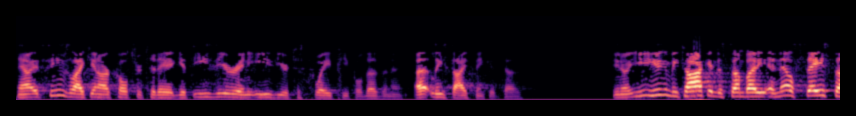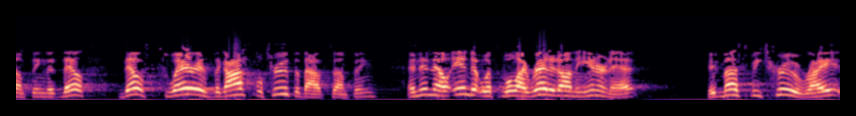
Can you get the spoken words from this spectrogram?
Now, it seems like in our culture today, it gets easier and easier to sway people, doesn't it? At least I think it does. You know, you, you can be talking to somebody and they'll say something that they'll, they'll swear is the gospel truth about something, and then they'll end it with, well, I read it on the internet. It must be true, right?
